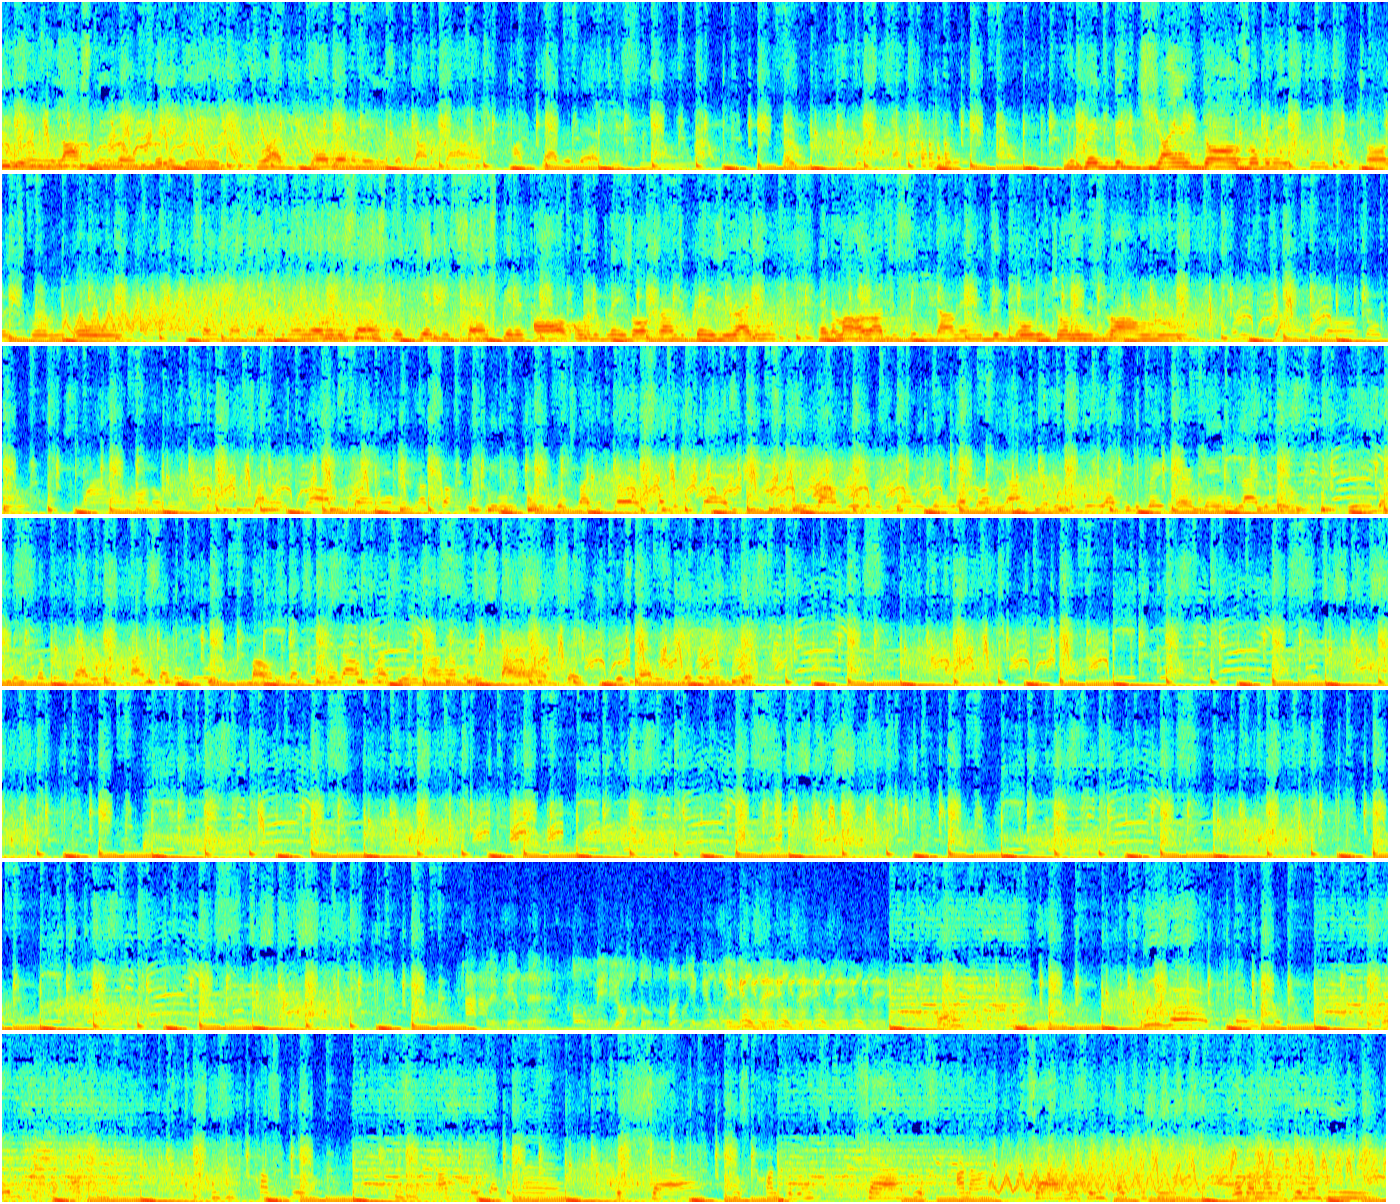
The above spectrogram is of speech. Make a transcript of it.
seeing last no nobility, who are dead enemies of Labrador are gathered there to see And the great big giant doors open 18 foot tall and scrolling gold. Sunset Sun in there with the Sanskrit kids and Sanskrit and all over the place, all kinds of crazy writing. And the Maharaja sitting down in his big golden throne in his long room. something between him. He lives like a thug, second class. Sixty pound reader was the only thing left on the island that he could do after the great hurricane of Lagadoo. He's a beaten up beat that. He was about 17 bones up, split off mushrooms hung up in his bad shape. This man is giving me fish. I'm not a human being.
